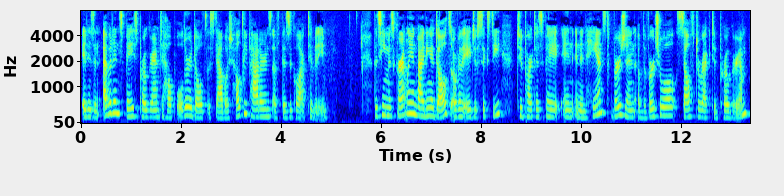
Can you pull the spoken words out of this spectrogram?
It is an evidence based program to help older adults establish healthy patterns of physical activity. The team is currently inviting adults over the age of 60 to participate in an enhanced version of the virtual self directed program.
